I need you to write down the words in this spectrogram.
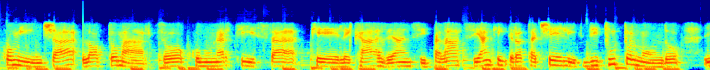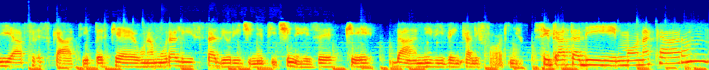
comincia l'8 marzo con un artista che le case, anzi i palazzi, anche i grattacieli di tutto il mondo li ha affrescati perché è una muralista di origine ticinese che da anni vive in California. Si tratta di Mona Caron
